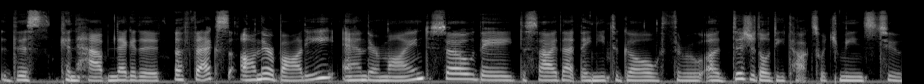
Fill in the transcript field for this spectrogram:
this can have negative effects on their body and their mind. So they decide that they need to go through a digital detox, which means to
